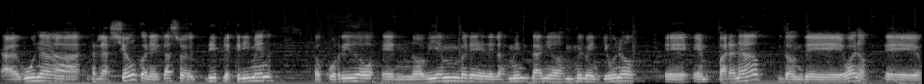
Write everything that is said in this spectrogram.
alguna relación con el caso del triple crimen ocurrido en noviembre del año 2021 eh, en Paraná, donde, bueno, eh,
